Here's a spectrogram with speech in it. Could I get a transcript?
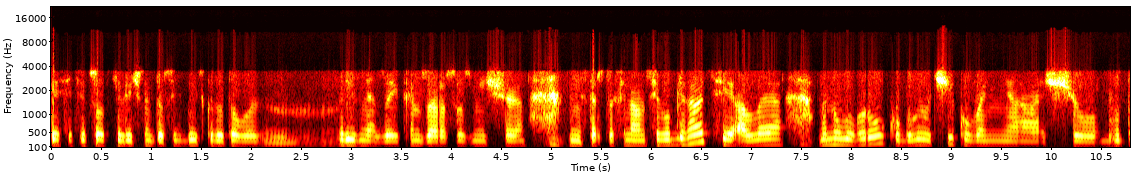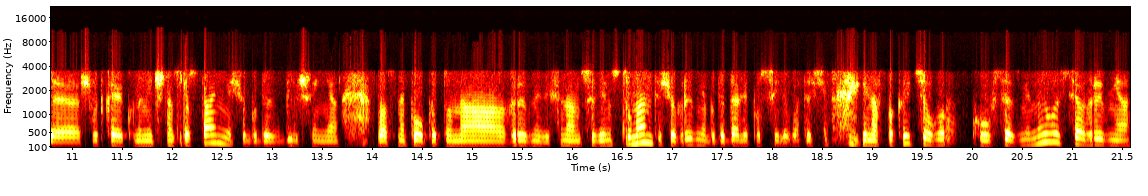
10% річних досить близько до того рівня, за яким зараз розміщує Міністерство фінансів облігації, але минулого року були очікування, що буде швидке економічне зростання, що буде збільшення власне попиту на гривневі фінансові інструменти, що гривня буде далі посилюватися. І навпаки, цього року все змінилося. Гривня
